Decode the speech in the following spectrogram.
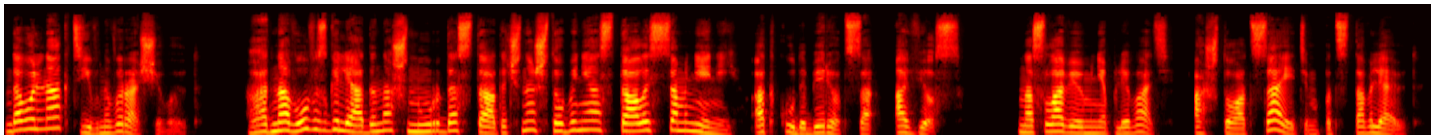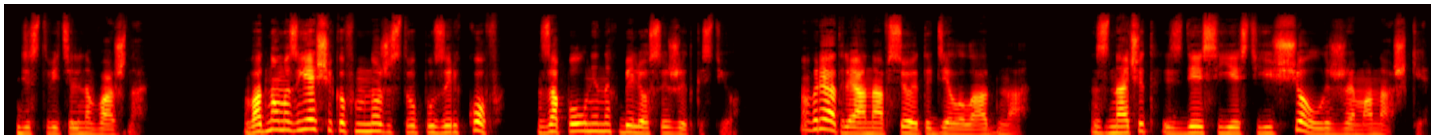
довольно активно выращивают. Одного взгляда на шнур достаточно, чтобы не осталось сомнений, откуда берется овес. На Славию мне плевать, а что отца этим подставляют, действительно важно. В одном из ящиков множество пузырьков, заполненных белесой жидкостью. Вряд ли она все это делала одна. Значит, здесь есть еще лже-монашки.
